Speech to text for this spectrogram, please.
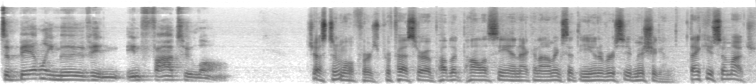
to barely move in, in far too long. Justin Wolfers, professor of public policy and economics at the University of Michigan. Thank you so much.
